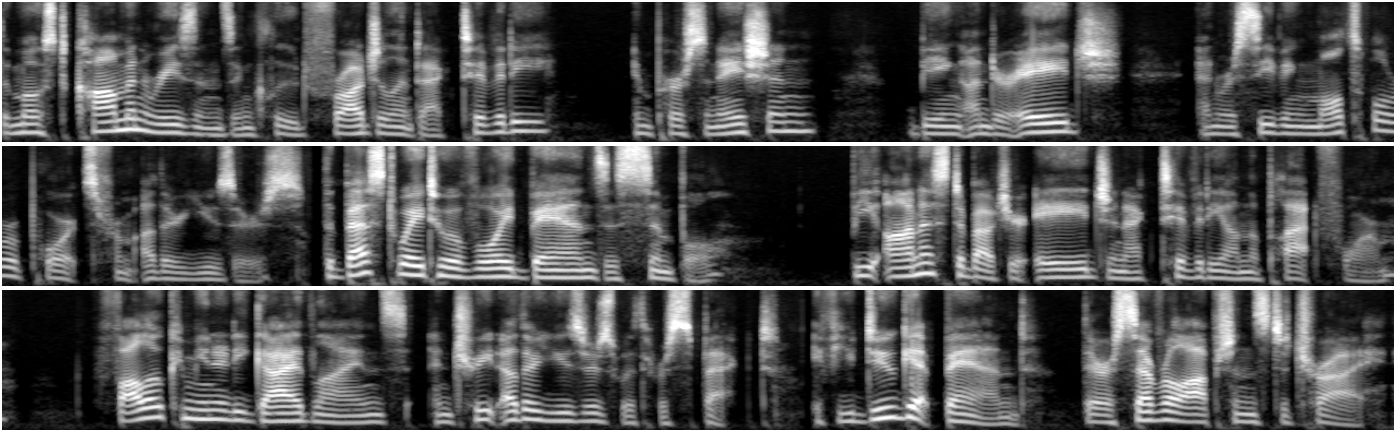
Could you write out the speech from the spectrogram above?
The most common reasons include fraudulent activity, impersonation, being underage, and receiving multiple reports from other users. The best way to avoid bans is simple. Be honest about your age and activity on the platform. Follow community guidelines and treat other users with respect. If you do get banned, there are several options to try.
